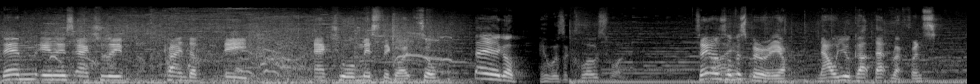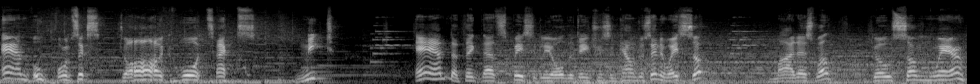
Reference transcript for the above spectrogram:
then it is actually kind of a actual Mystic Art. So, there you go. It was a close one. Tales of Vesperia. Now you got that reference. And, oh, Form 6, Dark Vortex. Neat. And I think that's basically all the dangerous encounters anyway, so might as well go somewhere.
